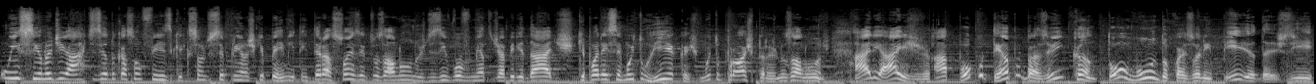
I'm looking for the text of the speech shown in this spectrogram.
o ensino de artes e educação física, que são disciplinas que permitem interações entre os alunos, desenvolvimento de habilidades que podem ser muito ricas, muito prósperas nos alunos. Aliás, há pouco tempo o Brasil encantou o mundo com as Olimpíadas e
